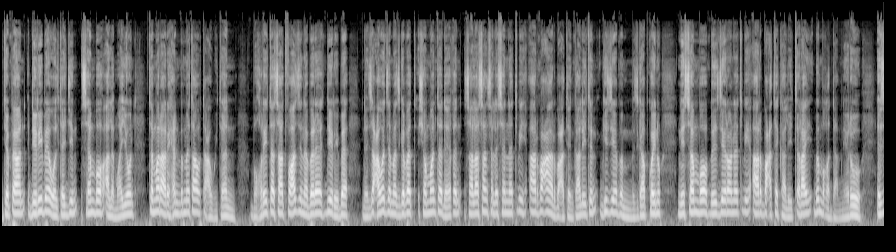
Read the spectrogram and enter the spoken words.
ኢትዮጵያውያን ድሪቤ ወልተጂን ሰምቦ ኣለማዮን ተመራሪሐን ብምታው ተዓዊተን ቦኽሪ ተሳትፎኣ ዝነበረ ዲሪበ ነዚ ዓወት ዘመዝገበት ሸሞንተ ደቂቕን ሰላሳን ሰለስተን ነጥቢ ኣርብዓ ኣርባዕተን ካልኢትን ግዜ ብምምዝጋብ ኮይኑ ንሰምቦ ብዜሮ ነጥቢ ኣርባዕተ ካልኢት ጥራይ ብምቕዳም ነይሩ እዚ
